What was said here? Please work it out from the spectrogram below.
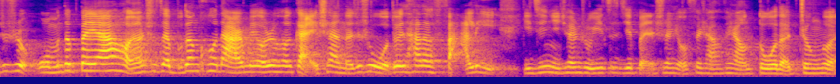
就是我们的悲哀，好像是在不断扩大而没有任何改善的。就是我对它的乏力以及女权主义自己本身有非常非常多的争论。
